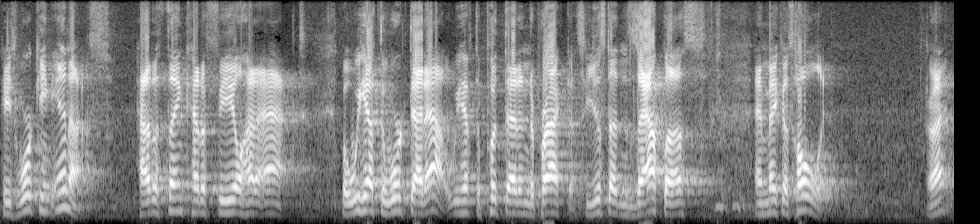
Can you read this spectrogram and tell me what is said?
He's working in us how to think, how to feel, how to act. But we have to work that out. We have to put that into practice. He just doesn't zap us and make us holy. Right?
